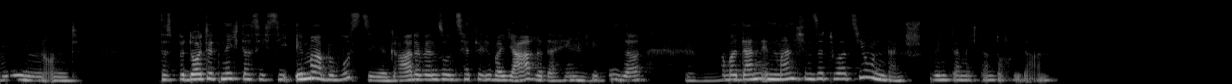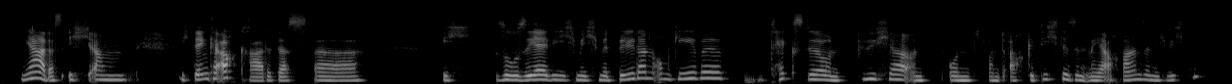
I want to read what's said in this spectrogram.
sehen. Und das bedeutet nicht, dass ich sie immer bewusst sehe, gerade wenn so ein Zettel über Jahre da hängt mhm. wie dieser. Mhm. Aber dann in manchen Situationen, dann springt er mich dann doch wieder an. Ja, dass ich, ähm, ich denke auch gerade, dass äh, ich so sehr, wie ich mich mit Bildern umgebe, Texte und Bücher und, und, und auch Gedichte sind mir ja auch wahnsinnig wichtig.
